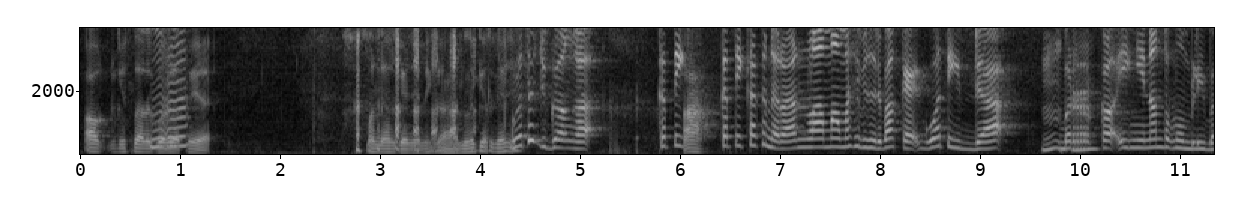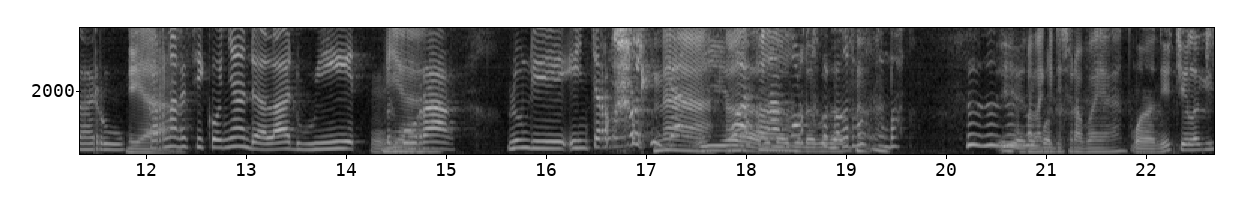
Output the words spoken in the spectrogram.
Oh, sebentar gue lihat nih ya. Mana harganya nih? Gak ada lagi harganya. gue tuh juga nggak ketika Ah. ketika kendaraan lama masih bisa dipakai gue tidak berkeinginan untuk membeli baru. Iya. karena risikonya adalah duit berkurang. Belum diincer maling Nah, kan Iya, wah kenal benar, takut banget gue sumpah. Iya, apalagi mau- di Surabaya kan. mana nyicil lagi.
